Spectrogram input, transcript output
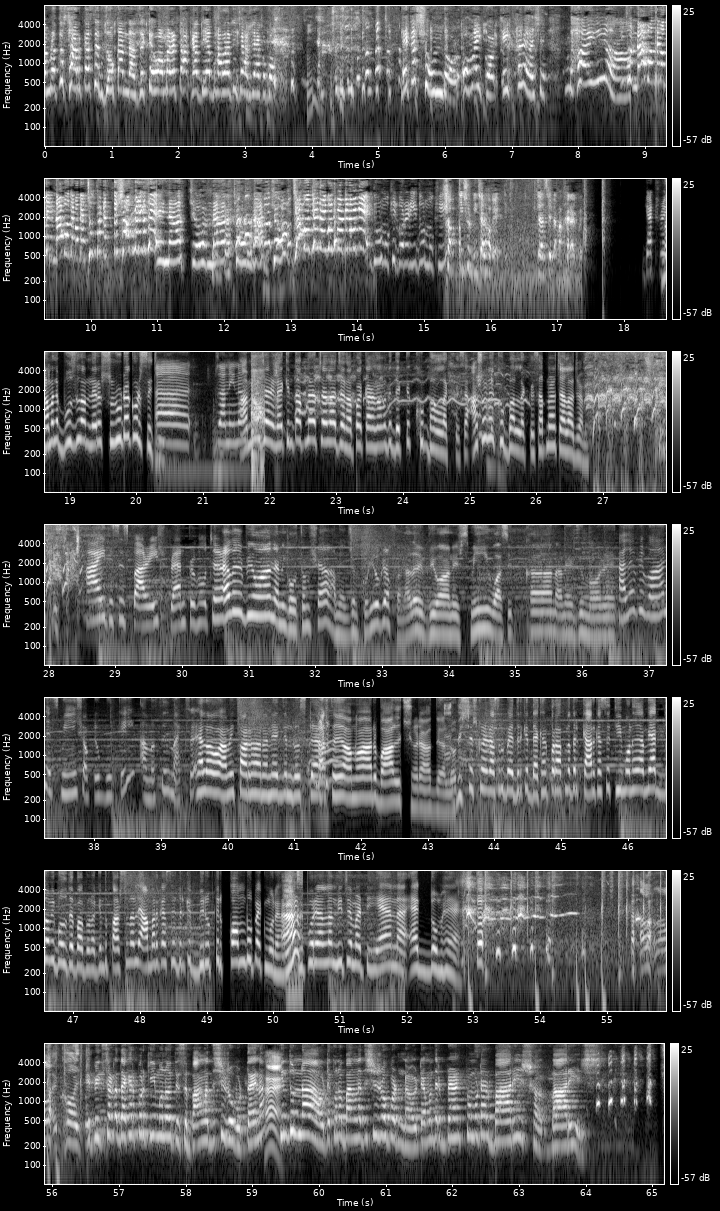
আমরা তো সার্কাসের দোকান না যে কেউ আমার টাকা দিয়ে ভাড়া দিবে আর যাব এটা সুন্দর। ও মাই গড এখানে আসে। ভাইয়া। না বলতে বলতে না বলতে বলতে চুপ থাকতে সাহস বেড়ে গেছে। এই নাচো নাচো নাচো। যেমন জানাই বলতে পারবেন আমাকে। ইঁদুর মুখী করে ইঁদুর মুখী সবকিছুর বিচার হবে। জাস্ট এটা মাথায় রাখবে। না মানে বুঝলাম না এরা শুরুটা করছে কি? জানি না। আমিও জানি না কিন্তু আপনারা চালা যান আপা কারণ আমাদের দেখতে খুব ভালো লাগতেছে। আসলে খুব ভালো লাগতেছে আপনারা চালা যান। Hi this is Barish brand promoter hello everyone আমি গৌতম শাহ আমি একজন choreographer hello everyone it's me Wasif Khan আমি একজন model hello everyone it's me শক্টর বুকেই আম ফিল্ম অ্যাক্টর হ্যালো আমি ফারহান আমি একজন রোস্টার আছে আমার বাল ছেড়া গেল। বিশেষ করে রাসেল ভাই এদেরকে দেখার পর আপনাদের কার কাছে কি মনে হয় আমি একদমই বলতে পারব না। কিন্তু পার্সোনালি আমার কাছে এদেরকে বিরক্তির কম্বো প্যাক মনে হয়। উপরে আল্লাহ নিচে মাটি। হ্যাঁ না একদম হ্যাঁ। এই পিকচারটা দেখার পর কি মনে হইতেছে? বাংলাদেশি রোবট তাই না? কিন্তু না ওটা কোনো বাংলাদেশি রোবট না ওটা আমাদের ব্র্যান্ড প্রমোটার বারিশ হক বারিশ।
